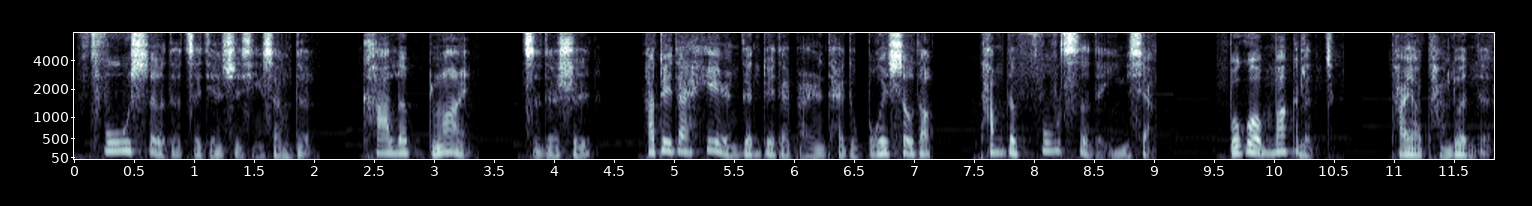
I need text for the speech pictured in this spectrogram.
肤色的这件事情上的 color blind？指的是他对待黑人跟对待白人态度不会受到他们的肤色的影响。不过 Margaret 他要谈论的，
